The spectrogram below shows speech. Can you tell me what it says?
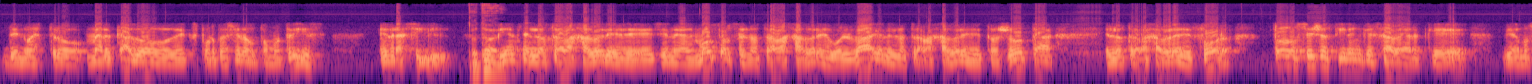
de nuestro mercado de exportación automotriz es Brasil. Total. Piensen en los trabajadores de General Motors, en los trabajadores de Volkswagen, en los trabajadores de Toyota, en los trabajadores de Ford. Todos ellos tienen que saber que, digamos,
